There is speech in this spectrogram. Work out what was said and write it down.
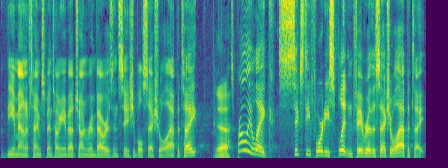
the amount of time spent talking about John Rimbauer's insatiable sexual appetite, Yeah, it's probably like 60-40 split in favor of the sexual appetite.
